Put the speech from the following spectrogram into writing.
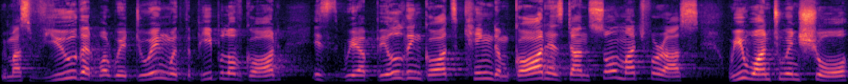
We must view that what we're doing with the people of God is we are building God's kingdom. God has done so much for us. We want to ensure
